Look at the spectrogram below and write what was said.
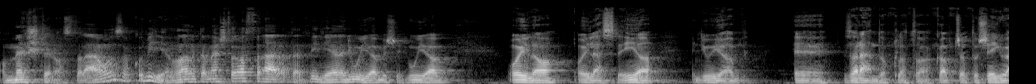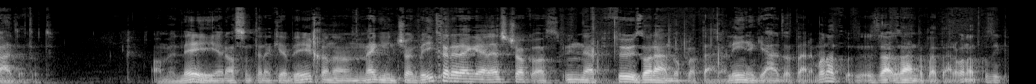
a mester asztalához, akkor vigyél valamit a mester asztalára, tehát vigyél egy újabb és egy újabb olyla, olylászreia, egy újabb e, zarándoklattal kapcsolatos égő áldozatot. Amelé, azt mondta neki a Béhanan, megint csak Békare reggel, ez csak az ünnep fő zarándoklatára, lényegi áldozatára vonatkozik, zarándoklatára vonatkozik,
